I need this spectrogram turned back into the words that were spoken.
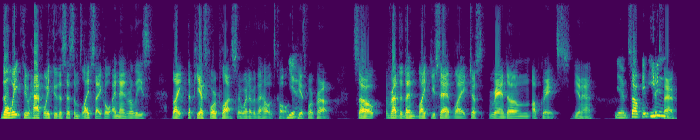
they'll wait through halfway through the system's life cycle and then release like the PS4 Plus or whatever the hell it's called, Yeah. the PS4 Pro. So rather than like you said, like just random upgrades, you know. yeah, So And even- it's fair.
